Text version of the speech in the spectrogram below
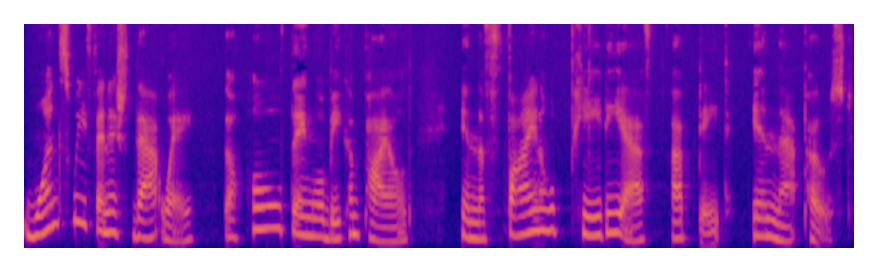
Once we finish that way, the whole thing will be compiled in the final PDF update in that post.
